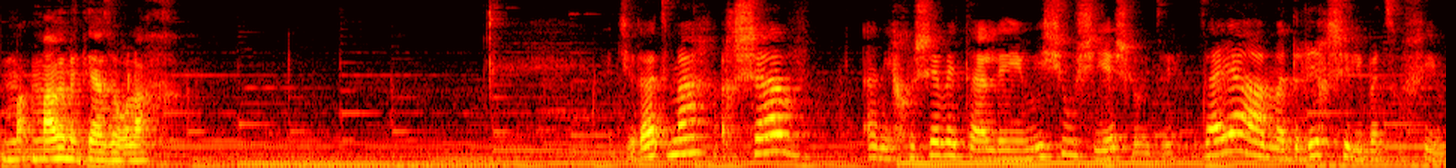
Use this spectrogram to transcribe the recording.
מה מה באמת יעזור לך? את יודעת מה? עכשיו אני חושבת על אה, מישהו שיש לו את זה. זה היה המדריך שלי בצופים.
